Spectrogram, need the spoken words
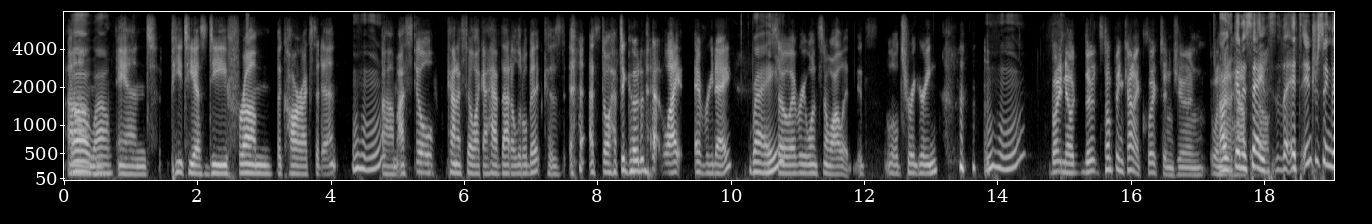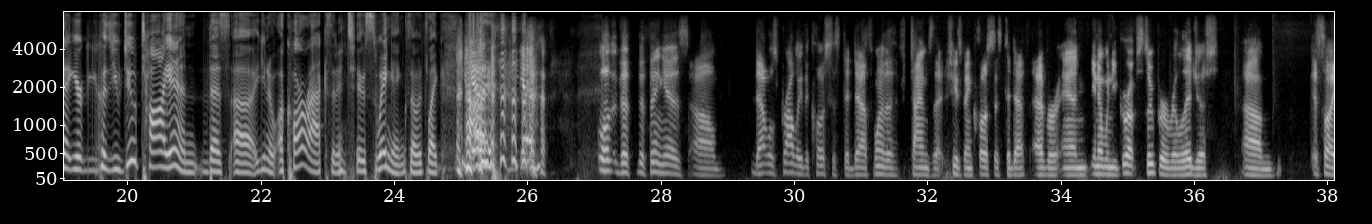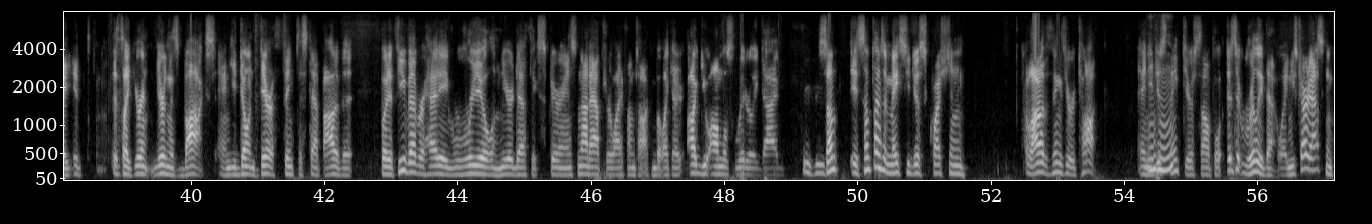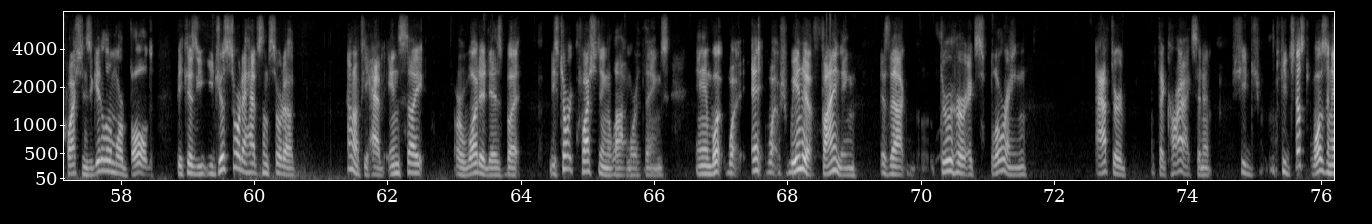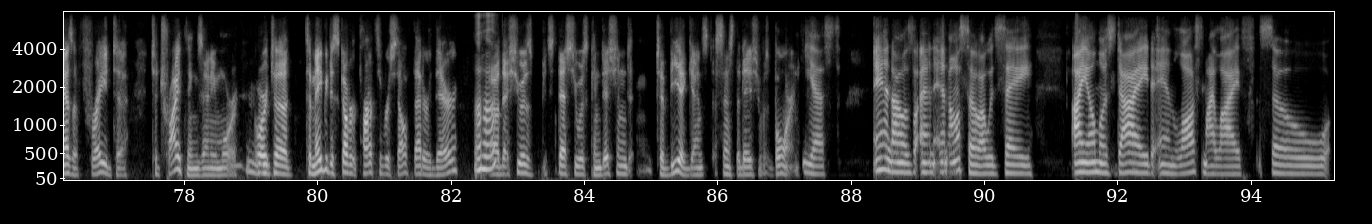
Oh, um, oh wow! And PTSD from the car accident. Mm-hmm. Um, I still kind of feel like I have that a little bit because I still have to go to that light every day. Right. So every once in a while, it, it's a little triggering. mm-hmm. But you know, there's something kind of clicked in June. When I was going to say it's, it's, interesting that you're because you do tie in this, uh, you know, a car accident to swinging. So it's like, yeah, yeah. Well, the the thing is, um, that was probably the closest to death. One of the times that she's been closest to death ever. And you know, when you grow up super religious, um, it's like it it's like you're in you're in this box and you don't dare think to step out of it. But if you've ever had a real near death experience, not afterlife I'm talking, but like a, you almost literally died, Mhm. some it sometimes it makes you just question a lot of the things you were taught. And you just Mhm. think to yourself, well, is it really that way? And you start asking questions, you get a little more bold because you, you just sort of have some sort of I don't know if you have insight or what it is, but you start questioning a lot more things. And what what eh, what we ended up finding is that through her exploring after the car accident, she she just wasn't as afraid to to try things anymore, or to to maybe discover parts of herself that are there Uh-huh. uh, that she was that she was conditioned to be against since the day she was born. Yes. And I was and and also I would say I almost died and lost my life. So,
